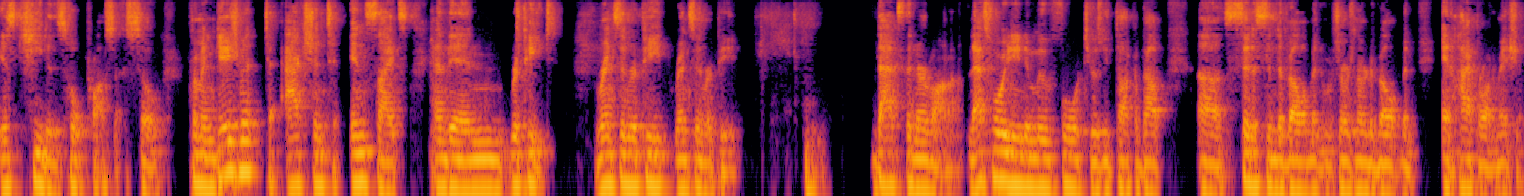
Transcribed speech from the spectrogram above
is key to this whole process. So from engagement to action to insights and then repeat, rinse and repeat, rinse and repeat that's the nirvana. That's what we need to move forward to as we talk about uh, citizen development and resource learner development and hyper automation.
